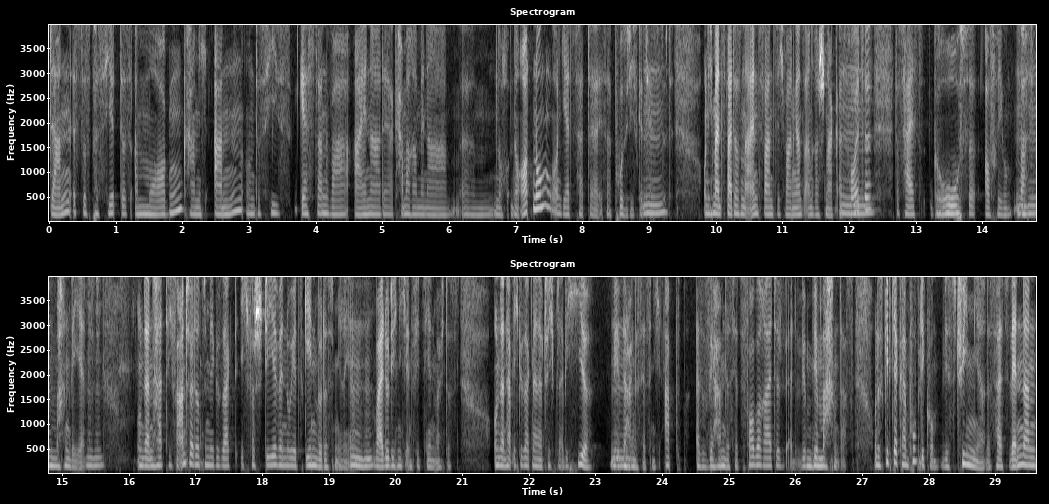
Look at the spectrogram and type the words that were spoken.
dann ist das passiert, dass am Morgen kam ich an und es hieß, gestern war einer der Kameramänner ähm, noch in Ordnung und jetzt hat er, ist er positiv getestet. Mhm. Und ich meine, 2021 war ein ganz anderer Schnack als mhm. heute. Das heißt, große Aufregung. Was mhm. machen wir jetzt? Mhm. Und dann hat die Veranstalterin zu mir gesagt, ich verstehe, wenn du jetzt gehen würdest, Miriam, mhm. weil du dich nicht infizieren möchtest. Und dann habe ich gesagt, na natürlich bleibe ich hier. Wir mhm. sagen das jetzt nicht ab. Also wir haben das jetzt vorbereitet, wir, wir, machen das. Und es gibt ja kein Publikum, wir streamen ja. Das heißt, wenn, dann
